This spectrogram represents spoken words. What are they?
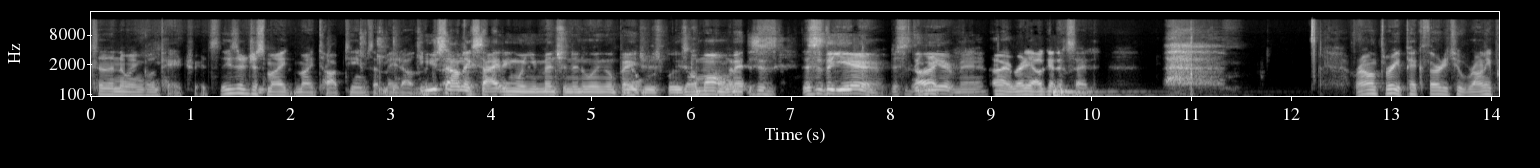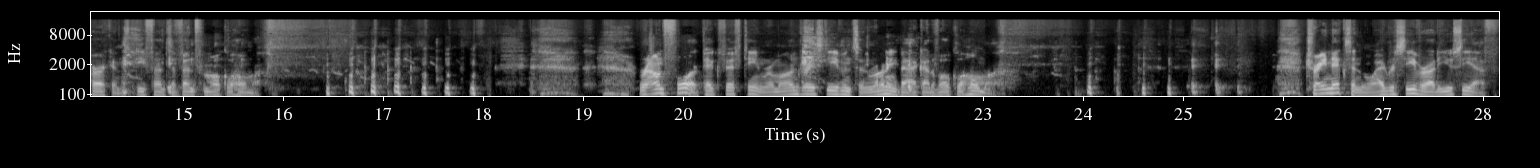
to the New England Patriots. These are just my my top teams that made out. Can you draft. sound exciting when you mention the New England Patriots, please? Come on, man. This is this is the year. This is the All year, right. man. All right, ready? I'll get excited. Round three, pick 32, Ronnie Perkins, defensive end from Oklahoma. Round four, pick 15, Rhamondre Stevenson, running back out of Oklahoma. Tre Nixon, wide receiver out of UCF.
